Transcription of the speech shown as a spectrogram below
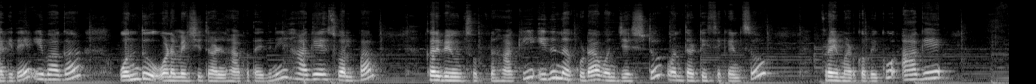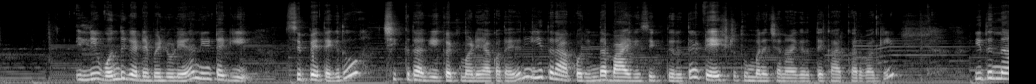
ಆಗಿದೆ. ಇವಾಗ ಒಂದು ಒಣಮೆಣಸಿನಕಾಳನ್ನ ಹಾಕೋತಾ ಇದ್ದೀನಿ. ಹಾಗೆ ಸ್ವಲ್ಪ ಕರಿಬೇವಿನ ಸೊಪ್ಪನ್ನ ಹಾಕಿ ಇದನ್ನು ಕೂಡ ಒಂದು ಜಸ್ಟ್ ಒಂದು ತರ್ಟಿ ಸೆಕೆಂಡ್ಸು ಫ್ರೈ ಮಾಡ್ಕೋಬೇಕು. ಹಾಗೆ ಇಲ್ಲಿ ಒಂದು ಗೆಡ್ಡೆ ಬೆಳ್ಳುಳ್ಳಿಯನ್ನು ನೀಟಾಗಿ ಸಿಪ್ಪೆ ತೆಗೆದು ಚಿಕ್ಕದಾಗಿ ಕಟ್ ಮಾಡಿ ಹಾಕೋತಾ ಇದ್ದೀನಿ. ಈ ಥರ ಹಾಕೋದ್ರಿಂದ ಬಾಯಿಗೆ ಸಿಗ್ತಿರುತ್ತೆ ಟೇಸ್ಟ್ ತುಂಬಾ ಚೆನ್ನಾಗಿರುತ್ತೆ ಖಾರವಾಗಿ ಇದನ್ನು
